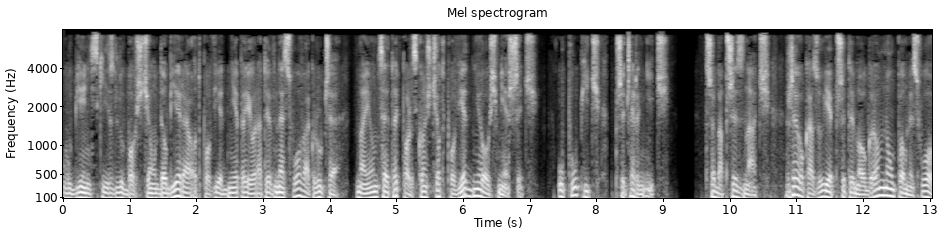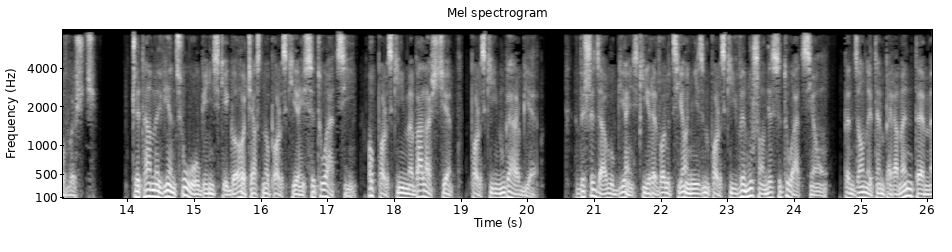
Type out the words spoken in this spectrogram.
Łubieński z lubością dobiera odpowiednie pejoratywne słowa klucze, mające tę polskość odpowiednio ośmieszyć, upupić, przyczernić. Trzeba przyznać, że okazuje przy tym ogromną pomysłowość. Czytamy więc u Łubieńskiego o ciasnopolskiej sytuacji, o polskim balaście, polskim garbie. Wyszydza łubiański rewolucjonizm polski wymuszony sytuacją, pędzony temperamentem,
